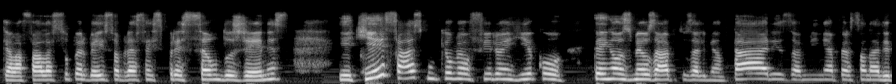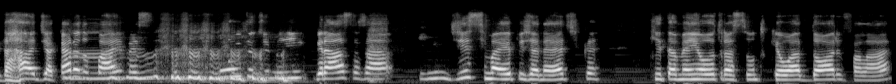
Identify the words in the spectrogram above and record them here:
que ela fala super bem sobre essa expressão dos genes e que faz com que o meu filho Henrico tenha os meus hábitos alimentares, a minha personalidade, a cara do pai, mas muito de mim, graças à lindíssima epigenética, que também é outro assunto que eu adoro falar.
